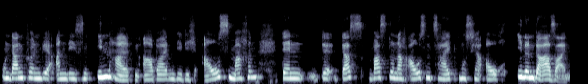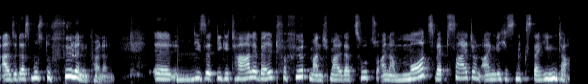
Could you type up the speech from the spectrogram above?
Und dann können wir an diesen Inhalten arbeiten, die dich ausmachen, denn das, was du nach außen zeigst, muss ja auch innen da sein. Also das musst du füllen können. Äh, mhm. Diese digitale Welt verführt manchmal dazu zu einer Mords-Webseite und eigentlich ist nichts dahinter.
